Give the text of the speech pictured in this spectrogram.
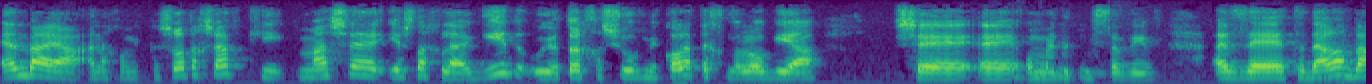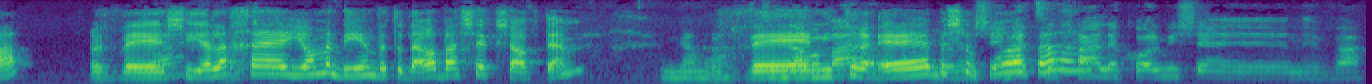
אין בעיה, אנחנו מתקשרות עכשיו, כי מה שיש לך להגיד הוא יותר חשוב מכל הטכנולוגיה שעומדת מסביב. אז אה, תודה רבה, ושיהיה לך אה, יום מדהים, ותודה רבה שהקשבתם. גם לך. ונתראה בשבוע הבא. בהצלחה לכל מי שנאבק,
